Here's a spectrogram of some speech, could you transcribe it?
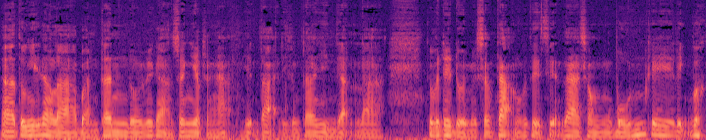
À, tôi nghĩ rằng là bản thân đối với cả doanh nghiệp chẳng hạn, hiện tại thì chúng ta nhìn nhận là cái vấn đề đổi mới sáng tạo nó có thể diễn ra trong bốn cái lĩnh vực.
